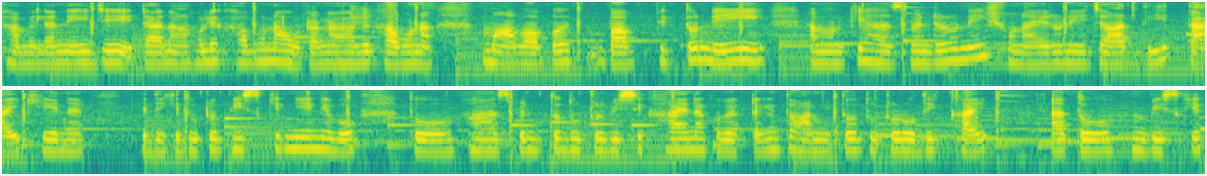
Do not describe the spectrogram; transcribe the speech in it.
ঝামেলা নেই যে এটা না হলে খাব না, ওটা না হলে খাব না। মা বাবা বাপির তো নেই, এমনকি হাজব্যান্ডেরও নেই সোনায়েরও নেই যা দিই তাই খেয়ে নেয়। এদিকে দুটো বিস্কিট নিয়ে নেব। তো হাজব্যান্ড তো দুটোর বেশি খায় না খুব একটা, কিন্তু আমি তো দুটোর অধিক খাই এত বিস্কিট।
